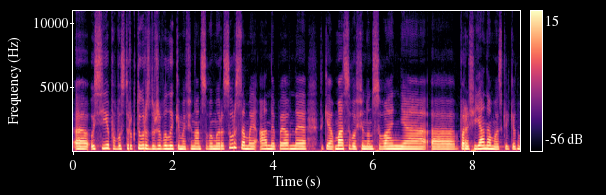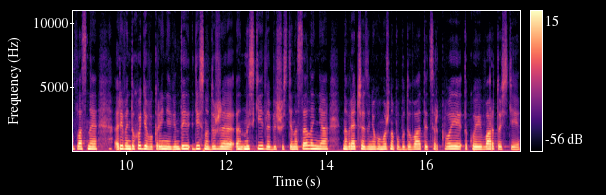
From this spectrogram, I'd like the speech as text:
е, осіб або структур з дуже великими фінансовими ресурсами, а не певне таке масове фінансування парафіянами, оскільки ну, власне рівень доходів в Україні він дійсно дуже низький для більшості населення. Навряд чи за нього можна побудувати церкви такої вартості,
